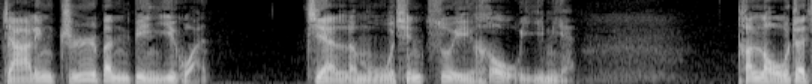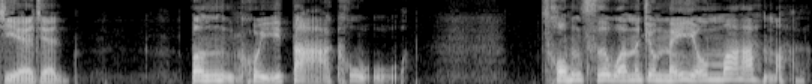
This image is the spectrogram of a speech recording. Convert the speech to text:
贾玲直奔殡仪馆，见了母亲最后一面。她搂着姐姐，崩溃大哭啊！从此我们就没有妈妈了。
